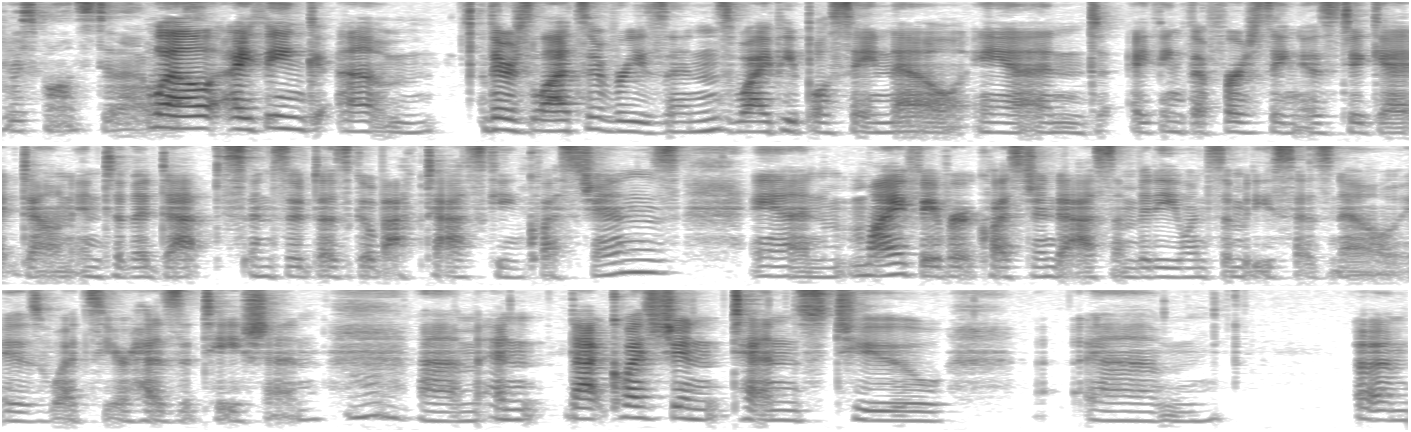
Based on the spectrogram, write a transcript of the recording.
response to that well i think um, there's lots of reasons why people say no. And I think the first thing is to get down into the depths. And so it does go back to asking questions. And my favorite question to ask somebody when somebody says no is, What's your hesitation? Mm. Um, and that question tends to. Um, um,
